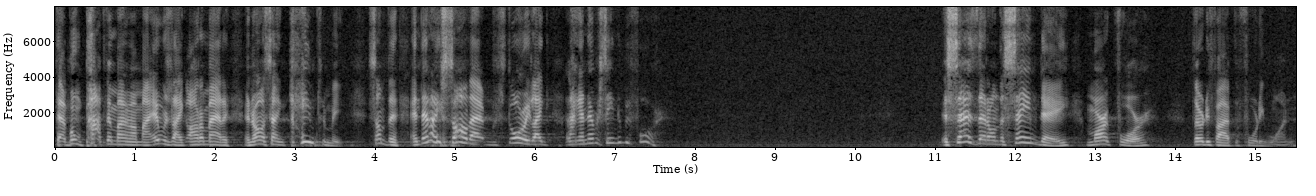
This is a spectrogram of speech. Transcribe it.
that boom popped in my mind. It was like automatic, and all of a sudden came to me something. And then I saw that story like like I never seen it before. It says that on the same day, Mark 4, 35 to 41,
